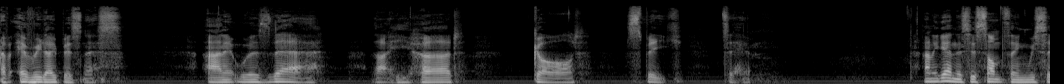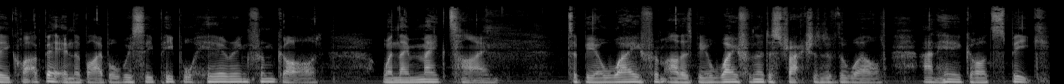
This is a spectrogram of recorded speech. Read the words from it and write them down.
of everyday business. And it was there that he heard God speak to him. And again, this is something we see quite a bit in the Bible. We see people hearing from God when they make time to be away from others, be away from the distractions of the world, and hear God speak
